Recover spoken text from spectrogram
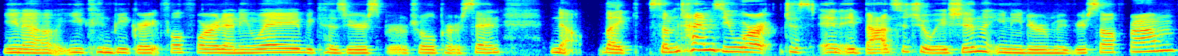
you know, you can be grateful for it anyway because you're a spiritual person. No, like sometimes you are just in a bad situation that you need to remove yourself from.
